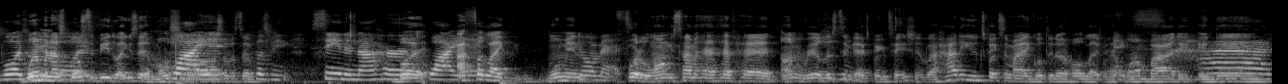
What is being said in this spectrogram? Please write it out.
Boys women be are supposed boys, to be like you said emotional, all quiet. this stuff. Supposed to be seen and not heard. But quiet. I feel like women doormats. for the longest time have, have had unrealistic Mhm. expectations. Like, how do you expect somebody to go through their whole life and have one body and then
